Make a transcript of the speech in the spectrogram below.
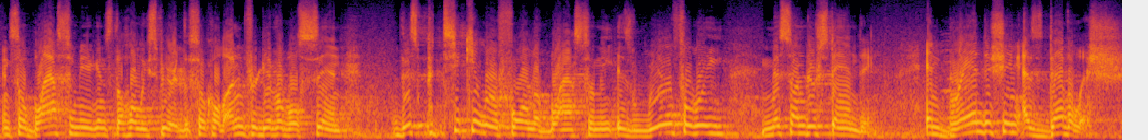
And so, blasphemy against the Holy Spirit, the so called unforgivable sin, this particular form of blasphemy is willfully misunderstanding and brandishing as devilish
